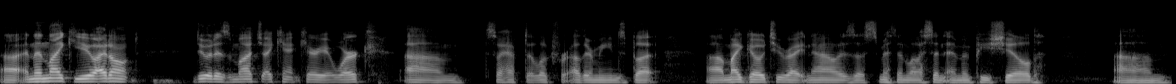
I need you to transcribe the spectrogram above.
Uh, and then, like you, I don't do it as much. I can't carry at work, um, so I have to look for other means. But uh, my go-to right now is a Smith and Wesson M&P Shield um,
